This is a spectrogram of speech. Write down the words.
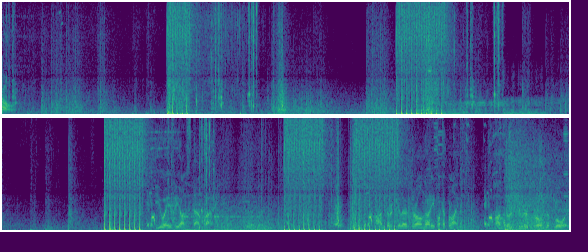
control. UAV on standby. Hunter-killer drone ready for deployment. Hunter-killer drone deployed.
